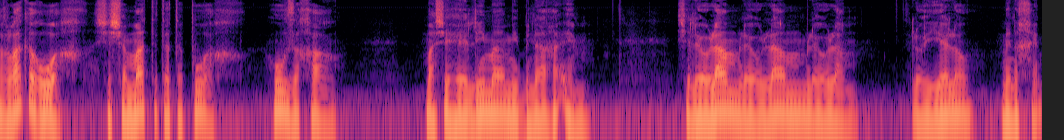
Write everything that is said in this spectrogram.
אבל רק הרוח, ששמט את התפוח, הוא זכר, מה שהעלימה מבנה האם, שלעולם, לעולם, לעולם, לא יהיה לו מנחם.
